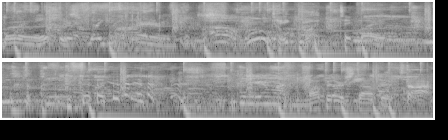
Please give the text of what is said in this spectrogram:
Bro, this is fire. Take what? Take my. Pop it or stop it? Stop.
